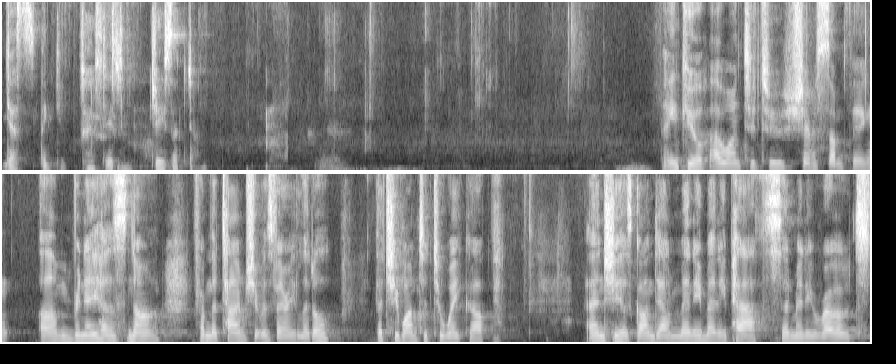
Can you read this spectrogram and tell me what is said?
yes, thank you. Jai Jay- Sachin. Jay Sachin. Thank you. I wanted to share something. Um, Renee has known from the time she was very little that she wanted to wake up. And she has gone down many, many paths and many roads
